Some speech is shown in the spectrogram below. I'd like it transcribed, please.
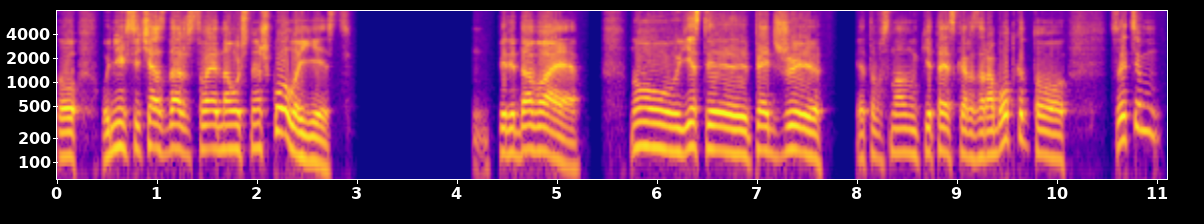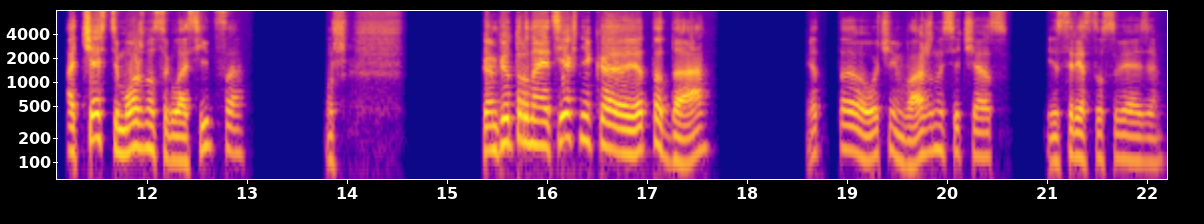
то у них сейчас даже своя научная школа есть. Передовая. Ну, если 5G это в основном китайская разработка, то с этим отчасти можно согласиться. Уж Компьютерная техника, это да. Это очень важно сейчас. И средства связи.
